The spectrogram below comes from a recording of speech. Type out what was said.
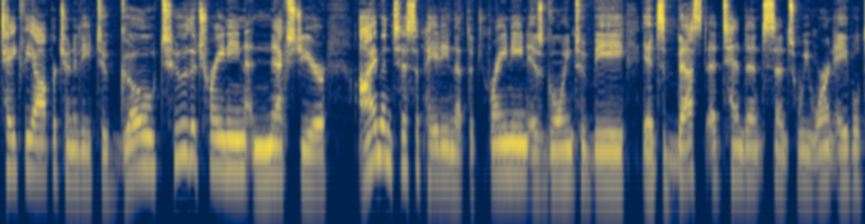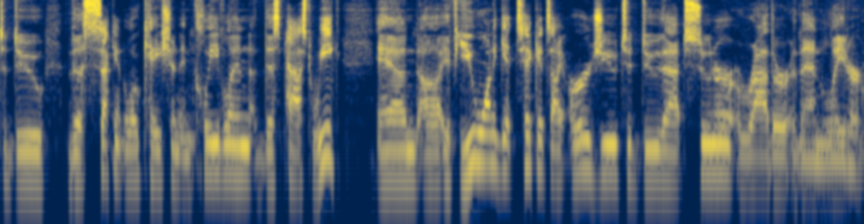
take the opportunity to go to the training next year. I'm anticipating that the training is going to be its best attendance since we weren't able to do the second location in Cleveland this past week. And uh, if you want to get tickets, I urge you to do that sooner rather than later.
